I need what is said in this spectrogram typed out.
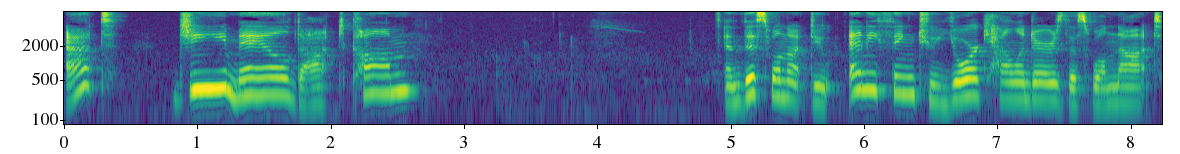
at gmail.com and this will not do anything to your calendars. This will not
